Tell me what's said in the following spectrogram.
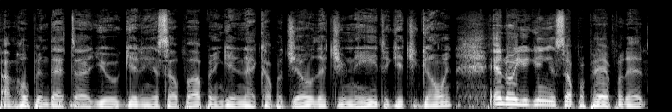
I'm hoping that uh, you're getting yourself up and getting that cup of Joe that you need to get you going, and or you're getting yourself prepared for that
